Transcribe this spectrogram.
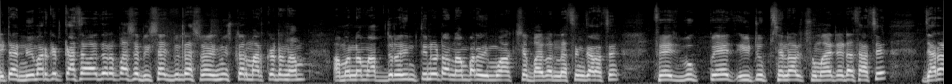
এটা নিউ মার্কেট কাঁচা বাজারের পাশে বিশ্বাস বিল্ডার্স রহিম স্কোয়ার মার্কেটের নাম। আমার নাম আব্দুর রহিম, তিনোটা নাম্বার ইমো আকশে বাইবার মেসেঞ্জার আছে। ফেসবুক পেজ ইউটিউব চ্যানেল সময় ডেটাস আছে। যারা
